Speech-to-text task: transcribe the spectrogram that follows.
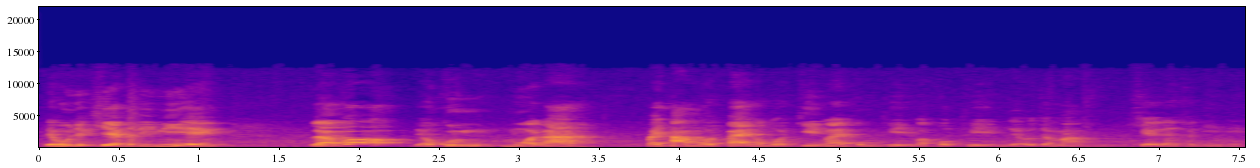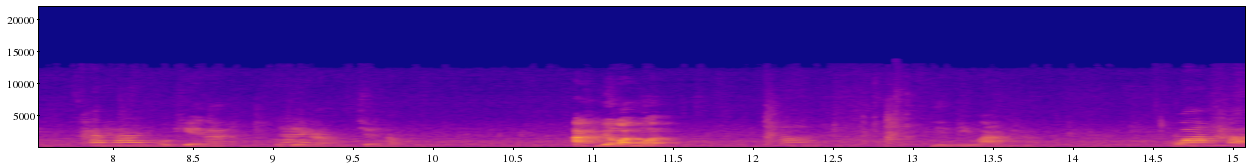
เดี๋ยวผมจะเคลียร์คดีนี้เอง แล้วก็เดี๋ยวคุณหมวดนะ ไปตามหมวดแป้งกับหมวดกีนมาให้ผมทีมาพบทีเดี๋ยวจะมาเคลียร์เรื่องคดีนี้ ค่ะท่าน โอเคนะ โอเคได้ครับ เชิญครับ อะ เดี๋ยวก่อนหมวดค่ะ เดี๋ยวนี้ว่างไหมครับ ว่างค่ะ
